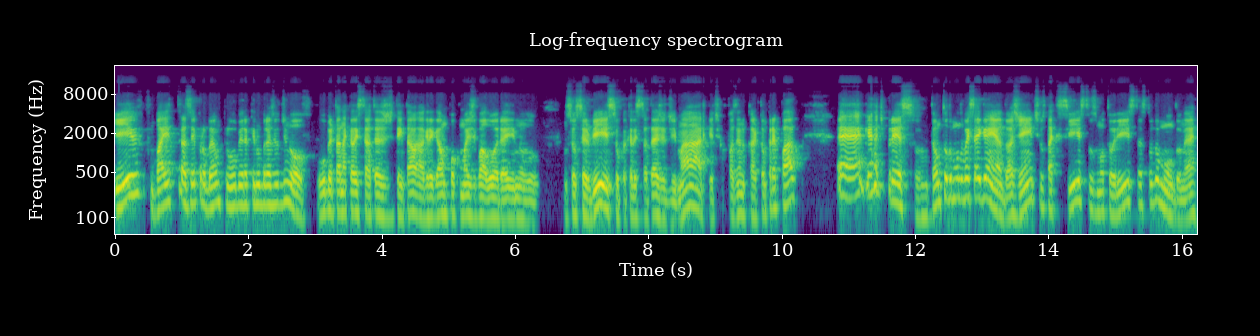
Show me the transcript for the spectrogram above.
e vai trazer problema para o Uber aqui no Brasil de novo. O Uber está naquela estratégia de tentar agregar um pouco mais de valor aí no, no seu serviço, com aquela estratégia de marketing, fazendo cartão pré-pago, é guerra de preço. Então todo mundo vai sair ganhando. A gente, os taxistas, os motoristas, todo mundo, né?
